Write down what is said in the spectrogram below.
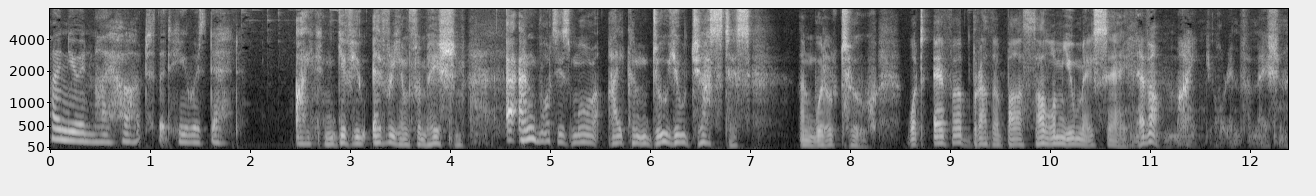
I knew in my heart that he was dead. I can give you every information. And what is more, I can do you justice. And will too, whatever Brother Bartholomew you may say. Never mind your information.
